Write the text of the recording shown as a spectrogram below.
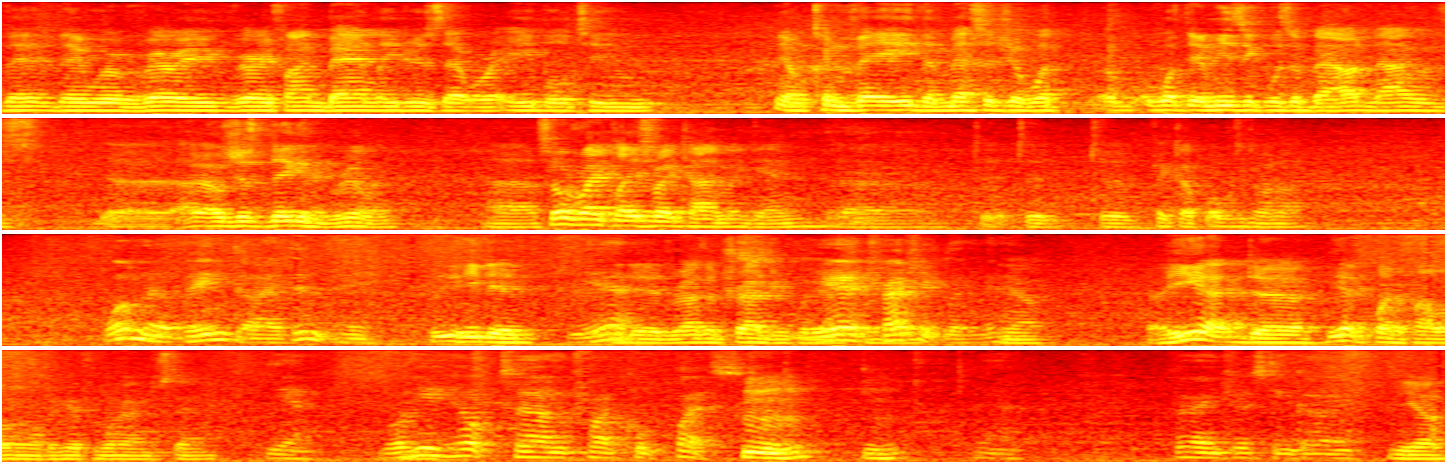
They, they were very very fine band leaders that were able to, you know, convey the message of what of what their music was about, and I was uh, I was just digging it really. Uh, so right place, right time again uh, to, to, to pick up what was going on. Weldon Irvine died, didn't he? He, he did. Yeah. He did rather tragically. Yeah, tragically. Yeah. Yeah. Uh, he had uh, he had quite a following over here, from what I understand. Yeah. Well, he helped um, Tribe Called Quest. Mm-hmm. Yeah. Very interesting guy. Yeah,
